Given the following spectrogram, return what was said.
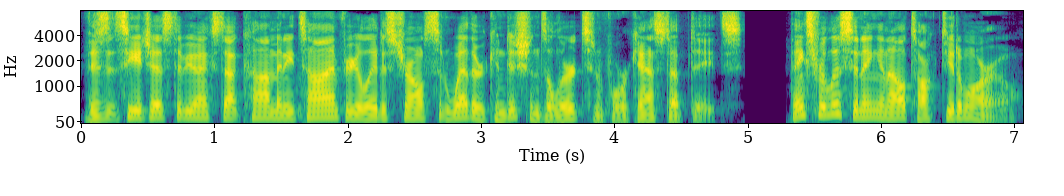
Visit chswx.com anytime for your latest Charleston weather, conditions, alerts, and forecast updates. Thanks for listening, and I'll talk to you tomorrow.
